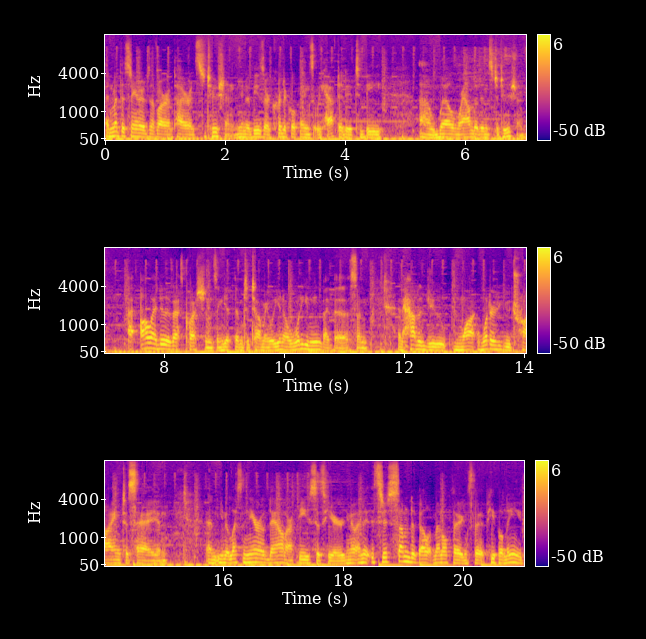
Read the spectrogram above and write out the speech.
and met the standards of our entire institution. You know, these are critical things that we have to do to be a well-rounded institution. I, all I do is ask questions and get them to tell me, well, you know, what do you mean by this, and and how did you want? What are you trying to say, and and you know, let's narrow down our thesis here. You know, and it's just some developmental things that people need.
